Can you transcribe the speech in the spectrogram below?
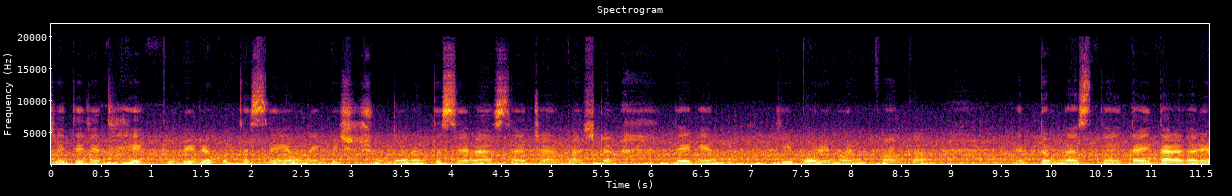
যেতে যেতে একটু ভিডিও করতেছে, অনেক বেশি সুন্দর লাগতেছে রাস্তার চারপাশটা। দেখেন কি পরিমাণ ফাঁকা, একদম রাস্তায়। তাই তাড়াতাড়ি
